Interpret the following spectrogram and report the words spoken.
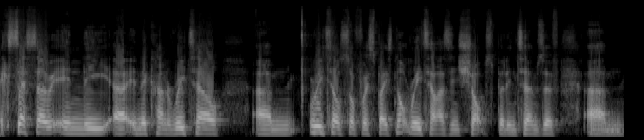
Accesso in the uh, in the kind of retail um, retail software space, not retail as in shops, but in terms of um,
